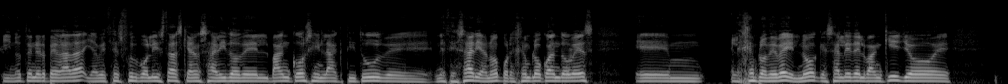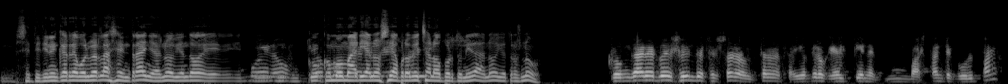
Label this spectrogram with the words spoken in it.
y no tener pegada y a veces futbolistas que han salido del banco sin la actitud eh, necesaria, ¿no? Por ejemplo, cuando ves eh, el ejemplo de Bale, ¿no? Que sale del banquillo... Eh, se te tienen que revolver las entrañas, ¿no? Viendo eh, bueno, cómo Mariano sí aprovecha la oportunidad, ¿no? Y otros no. Con Gareth Bale soy un defensor a ultranza. Yo creo que él tiene bastante culpa,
